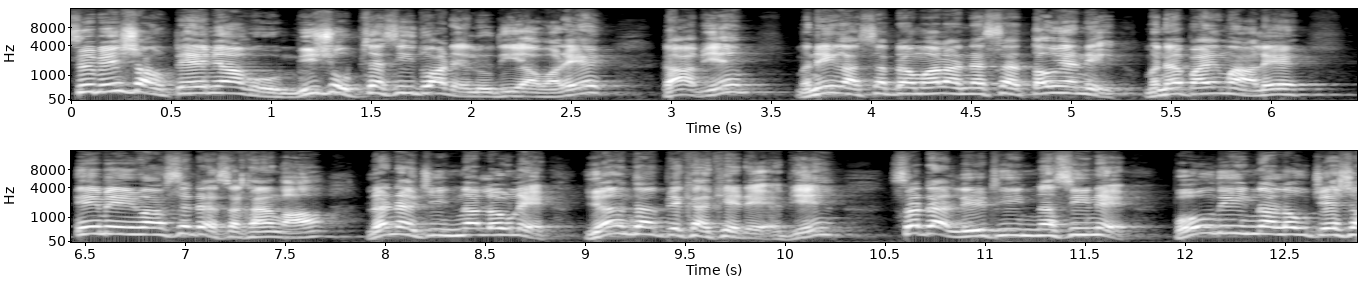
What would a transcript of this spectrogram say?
စစ်ဘေးရှောင်တဲများကိုမိရှို့ဖျက်ဆီးသွားတယ်လို့သိရပါတယ်။ဒါအပြင်မနေ့ကစက်တင်ဘာလ23ရက်နေ့မနက်ပိုင်းမှာလဲအင်မင်ရွာစစ်တပ်စခန်းကလက်နက်ကြီးနှလုံးနဲ့ရန်တမ်းပစ်ခတ်ခဲ့တဲ့အပြင် စက်တပ်လေးထီးနှစ်စီးနဲ့ဘုံသီးနှလုံးကျဲချ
